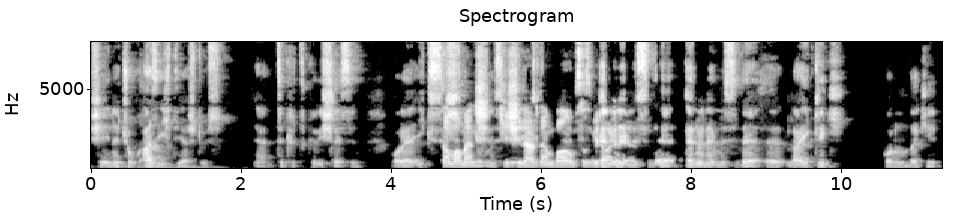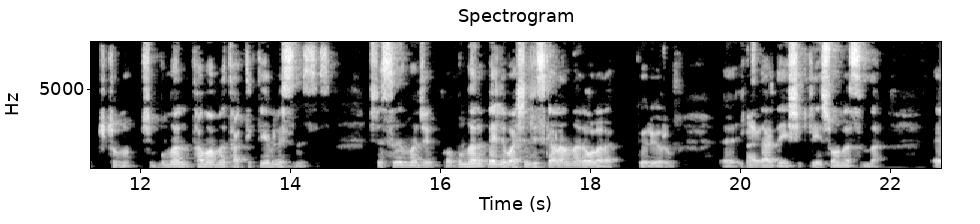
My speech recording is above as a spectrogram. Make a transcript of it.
şeyine çok az ihtiyaç duysun. Yani tıkır tıkır işlesin. Oraya X tamamen kişilerden bağımsız bir en önemlisi de en önemlisi de e, laiklik konumundaki tutumu. Şimdi bunların tamamına taktik diyebilirsiniz siz. İşte sığınmacı, bunları belli başlı risk alanları olarak görüyorum. E, iktidar evet. değişikliği sonrasında. E,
